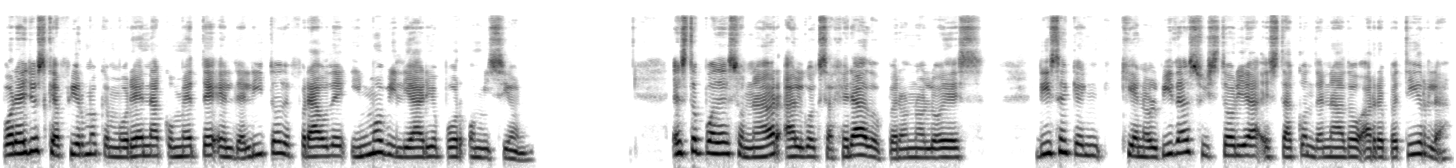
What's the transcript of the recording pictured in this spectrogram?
Por ello es que afirmo que Morena comete el delito de fraude inmobiliario por omisión. Esto puede sonar algo exagerado, pero no lo es. Dice que quien olvida su historia está condenado a repetirla.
